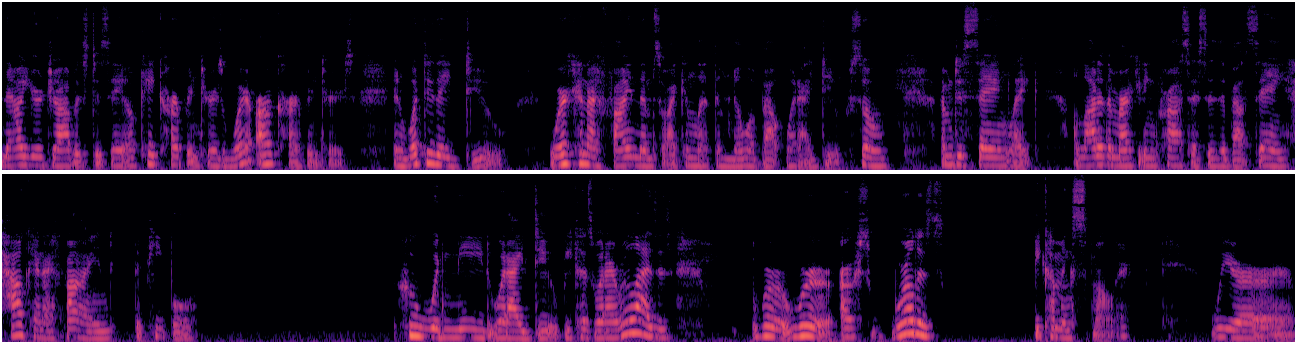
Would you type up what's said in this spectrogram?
now your job is to say, okay, carpenters, where are carpenters and what do they do? Where can I find them so I can let them know about what I do? So I'm just saying, like, a lot of the marketing process is about saying, how can I find the people who would need what I do? Because what I realize is we're, we're, our world is becoming smaller. We are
